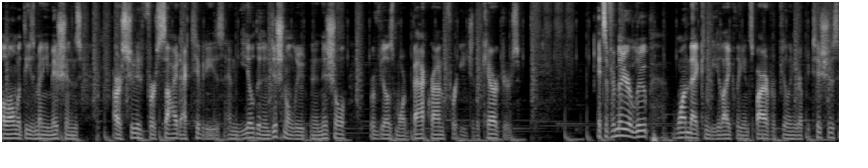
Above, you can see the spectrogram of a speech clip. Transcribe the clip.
Along with these many missions, are suited for side activities and yield an additional loot. And initial reveals more background for each of the characters. It's a familiar loop, one that can be likely inspired for feeling repetitious,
